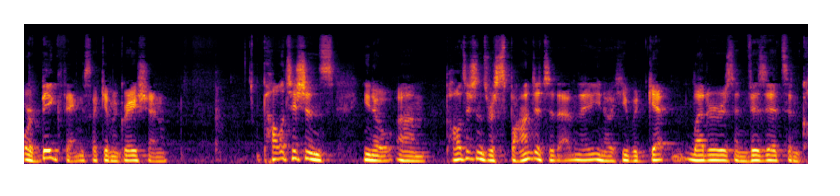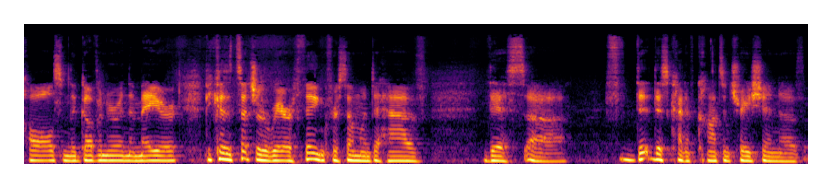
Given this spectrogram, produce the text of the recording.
or big things like immigration, politicians, you know, um, politicians responded to them. They, you know, he would get letters and visits and calls from the governor and the mayor because it's such a rare thing for someone to have this. Uh, this kind of concentration of,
